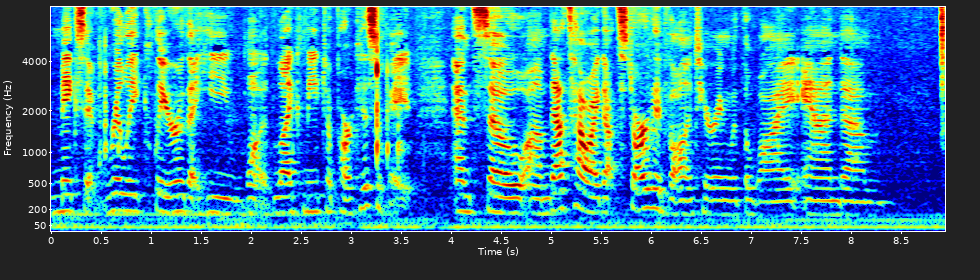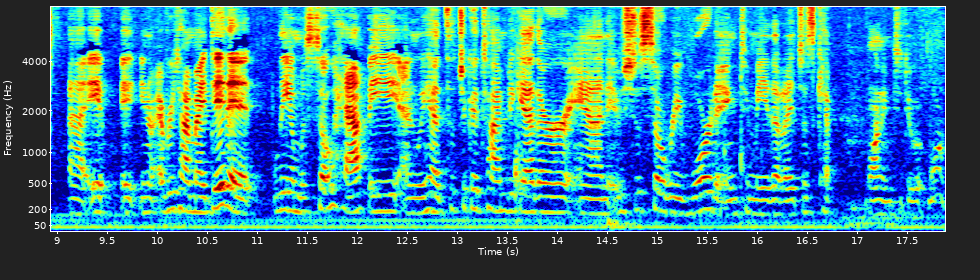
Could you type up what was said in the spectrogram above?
makes it really clear that he would like me to participate. And so um, that's how I got started volunteering with the Y. And um, uh, it, it, you know, every time I did it, Liam was so happy, and we had such a good time together, and it was just so rewarding to me that I just kept wanting to do it more.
